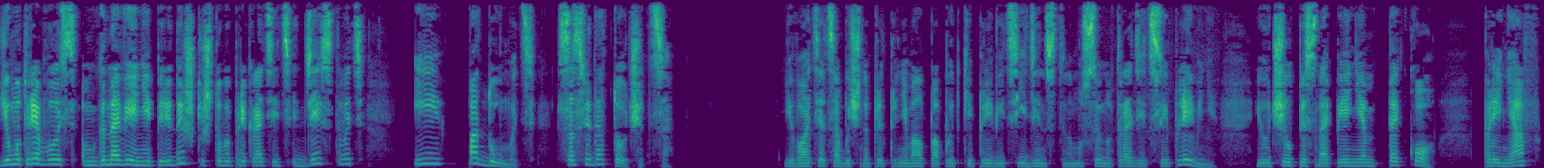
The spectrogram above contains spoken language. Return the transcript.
Ему требовалось мгновение передышки, чтобы прекратить действовать и подумать, сосредоточиться. Его отец обычно предпринимал попытки привить единственному сыну традиции племени и учил песнопением пеко, приняв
